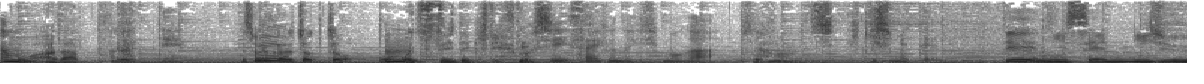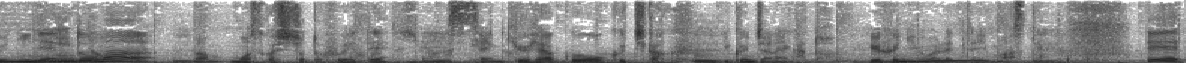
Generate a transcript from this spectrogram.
ううん。上がって、上がって。でそれからちょっとうん。落ち着いてきて、少し財布の紐が、引き締めて。で2022年度は、うん。まあ、もう少しちょっと増えて1900億近くいくんじゃないかというふうに言われていますと。で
